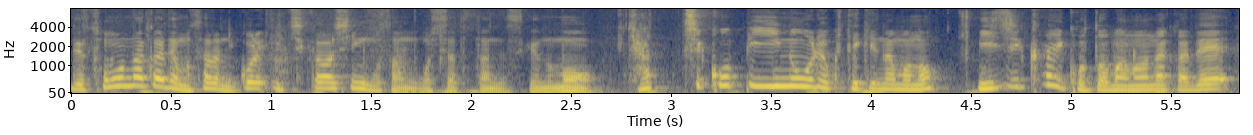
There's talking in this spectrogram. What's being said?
でその中でもさらにこれ市川慎吾さんもおっしゃってたんですけどもキャッチコピー能力的なもの短い言葉の中で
